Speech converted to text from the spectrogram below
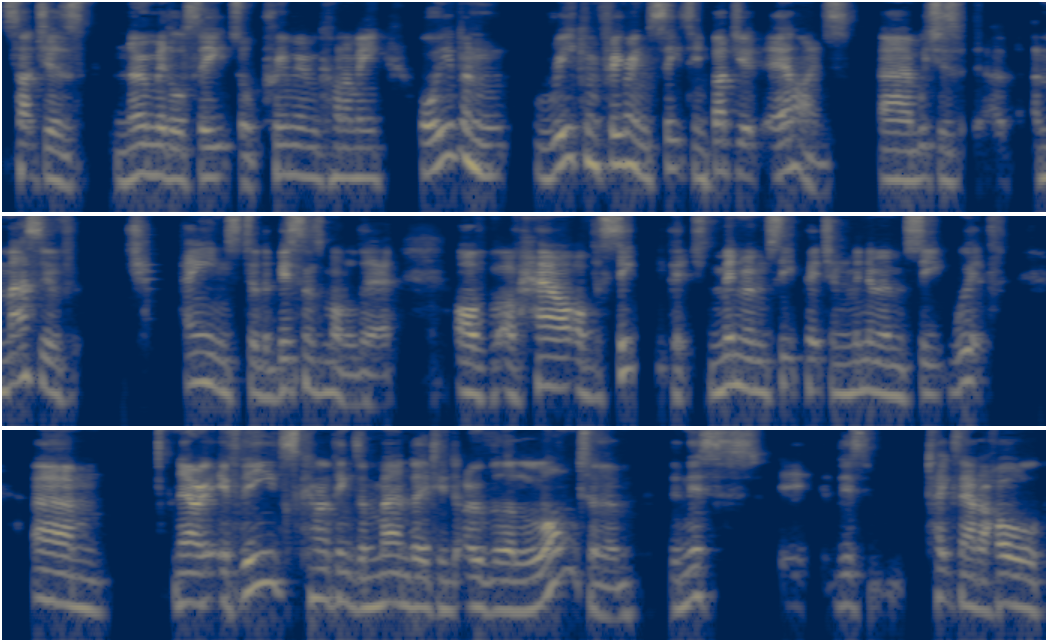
such as no middle seats or premium economy, or even reconfiguring seats in budget airlines, um, which is a, a massive change to the business model there of, of how of the seat pitch, minimum seat pitch and minimum seat width. Um, now, if these kind of things are mandated over the long term, then this this takes out a whole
